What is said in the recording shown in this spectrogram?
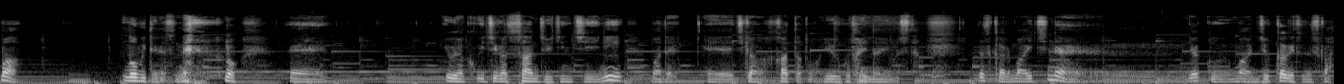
まあ伸びてですね あの、えーようやく1月31日にまで、えー、時間がかかったということになりました。ですからまあ1年約まあ10ヶ月ですか、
